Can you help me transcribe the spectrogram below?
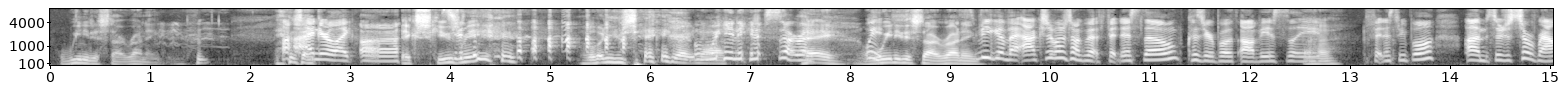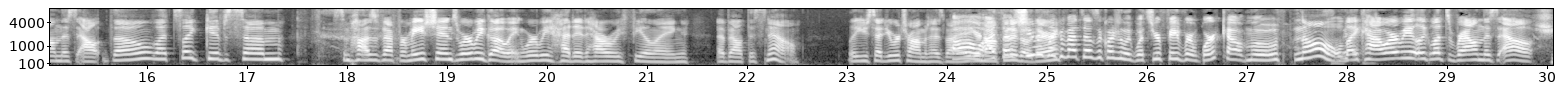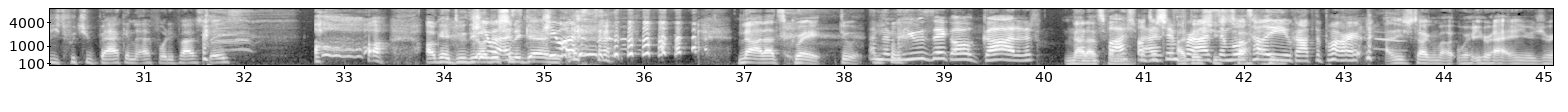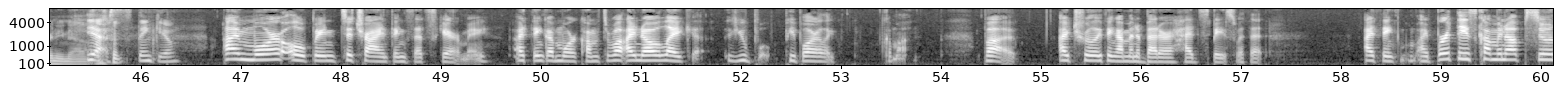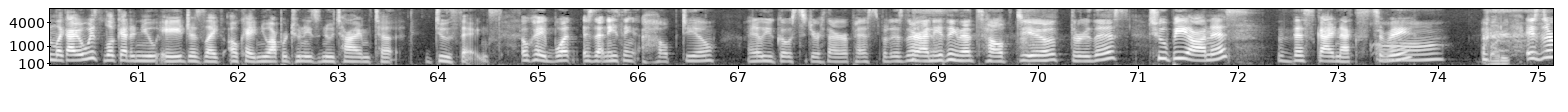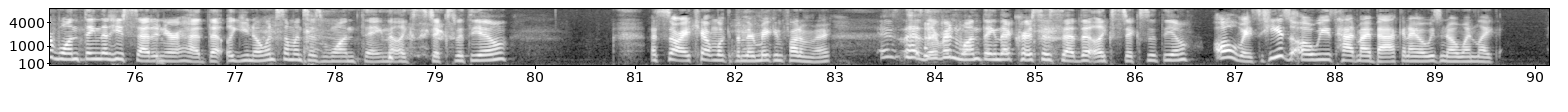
"We need to start running." It's and you're like, uh, Excuse me. What are you saying right now? we need to start running. hey, Wait, we need to start running. Speaking of, I actually want to talk about fitness though, because you're both obviously Uh-huh. fitness people. Um, so just to round this out though, let's like give some some positive affirmations. Where are we going? Where are we headed? How are we feeling about this now? Like you said, you were traumatized by it. Oh, You're I not thought gonna she go was there. like about to ask a question. Like, what's your favorite workout move? no, like how are we? Like let's round this out. She put you back in the F forty five space. okay, do the Cue audition us, again. cue us. nah, that's great. Do it. And the music. Oh God. Nah, that's funny. flashback. Audition I for think us, she's and we'll tell you talking- you got the part. I think she's talking about where you're at in your journey now. yes, thank you. I'm more open to trying things that scare me. I think I'm more comfortable. I know, like you people are like, come on, but I truly think I'm in a better headspace with it. I think my birthday's coming up soon. Like I always look at a new age as like, okay, new opportunities, new time to do things. Okay, what is anything helped you? I know you ghosted your therapist, but is there anything that's helped you through this? To be honest, this guy next to me. Buddy. Is there one thing that he said in your head that, like, you know, when someone says one thing that like sticks with you? Uh, sorry, I can't look at them. They're making fun of me. Is, has there been one thing that Chris has said that like sticks with you? Always. He's always had my back, and I always know when like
